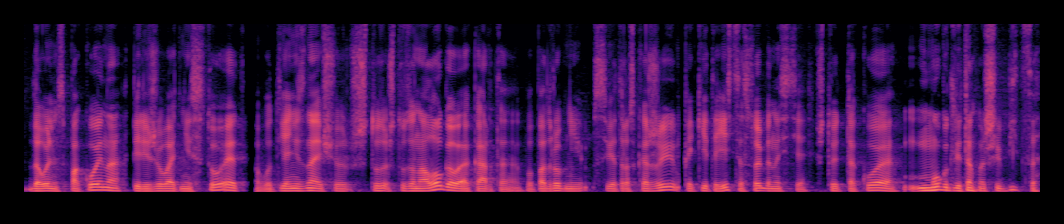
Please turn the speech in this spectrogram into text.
довольно спокойно, переживать не стоит. Вот я не знаю, еще, что, что за налоговая карта. Поподробнее, Свет, расскажи, какие-то есть особенности, что это такое, могут ли там ошибиться?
